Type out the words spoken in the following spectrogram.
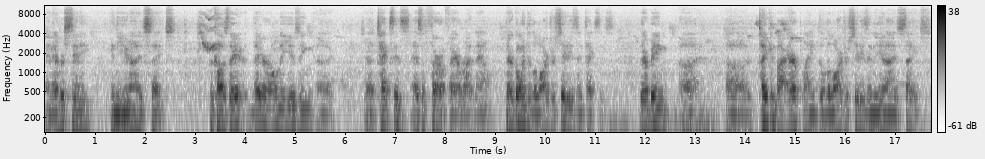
in every city in the United States because they they are only using uh, uh, Texas as a thoroughfare right now. They're going to the larger cities in Texas. They're being uh, uh, taken by airplane to the larger cities in the United States.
